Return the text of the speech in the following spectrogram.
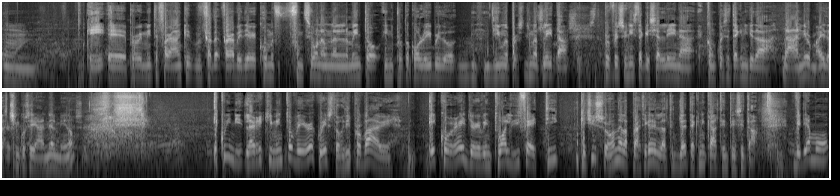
um, che eh, probabilmente farà, anche, farà vedere come funziona un allenamento in protocollo ibrido di, una, di un atleta professionista. professionista. che si allena con queste tecniche da, da anni, ormai da 5-6 anni almeno. E quindi l'arricchimento vero è questo, di provare e correggere eventuali difetti che ci sono nella pratica delle, tecniche alta intensità. Vediamo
